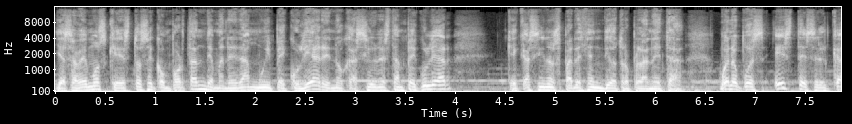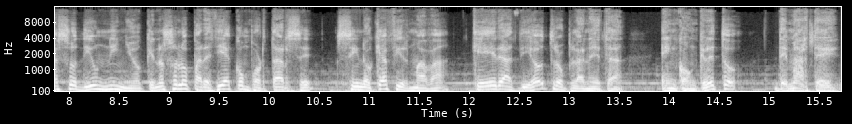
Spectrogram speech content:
ya sabemos que estos se comportan de manera muy peculiar, en ocasiones tan peculiar que casi nos parecen de otro planeta. Bueno, pues este es el caso de un niño que no solo parecía comportarse, sino que afirmaba que era de otro planeta en concreto de Marte.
